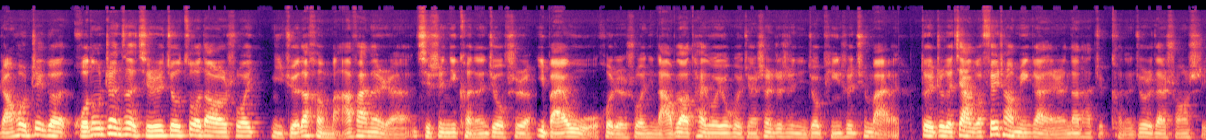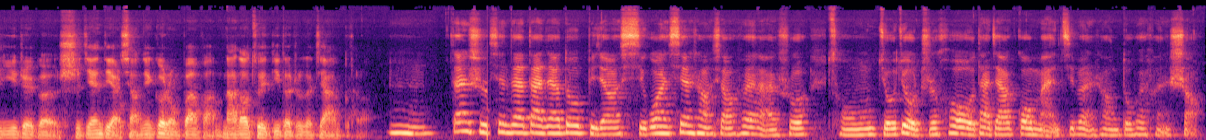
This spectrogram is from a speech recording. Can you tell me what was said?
然后这个活动政策其实就做到了说，你觉得很麻烦的人，其实你可能就是一百五，或者说你拿不到太多优惠券，甚至是你就平时去买了。对这个价格非常敏感的人，那他就可能就是在双十一这个时间点，想尽各种办法拿到最低的这个价格了。嗯但是现在大家都比较习惯线上消费来说，从九九之后，大家购买基本上都会很少，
